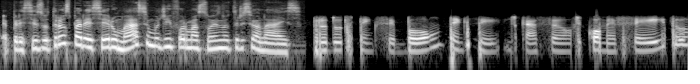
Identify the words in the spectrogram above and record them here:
é preciso transparecer o máximo de informações nutricionais. O produto tem que ser bom, tem que ter indicação de como é feito,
